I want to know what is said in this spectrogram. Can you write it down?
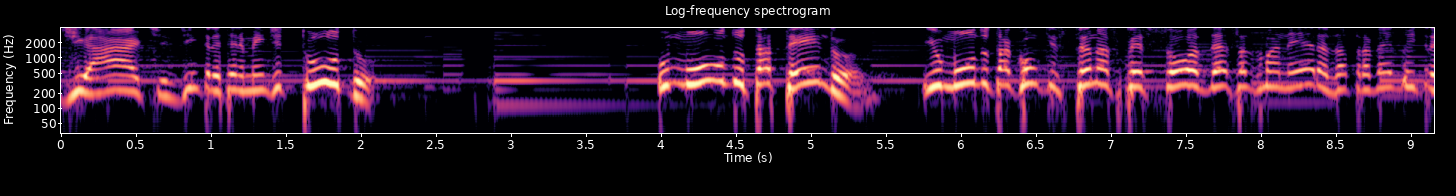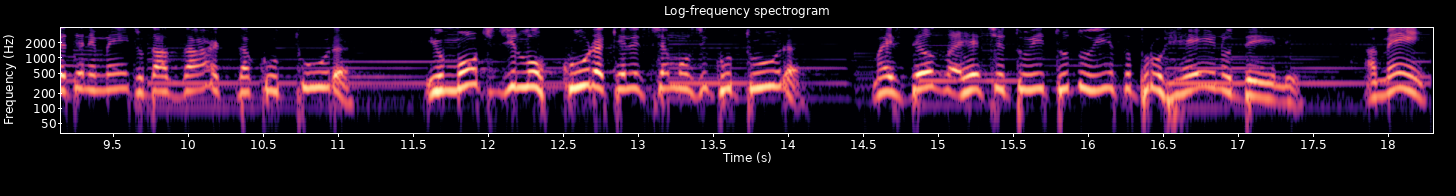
de artes, de entretenimento, de tudo, o mundo está tendo. E o mundo está conquistando as pessoas dessas maneiras, através do entretenimento, das artes, da cultura. E um monte de loucura que eles chamam de cultura. Mas Deus vai restituir tudo isso para o reino dele. Amém?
